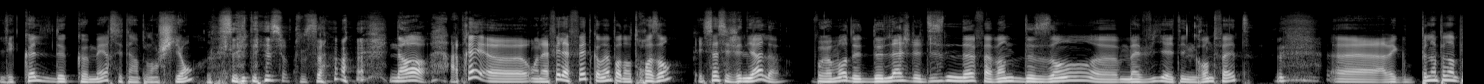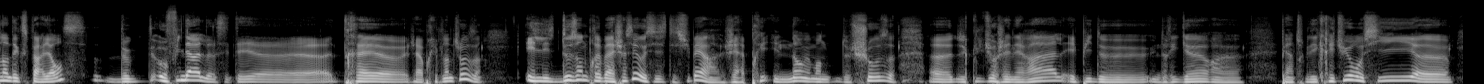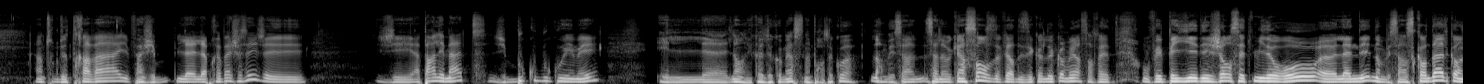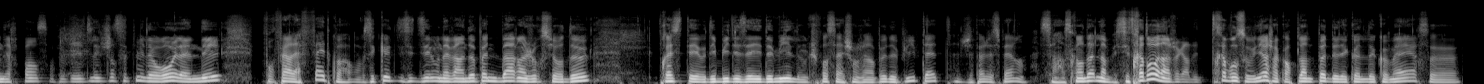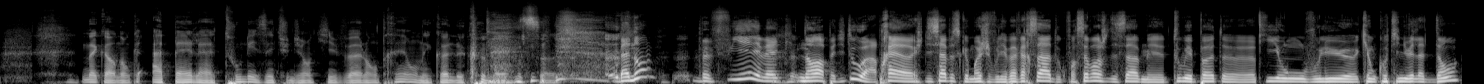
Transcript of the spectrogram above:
L'école de commerce, c'était un plan chiant. c'était surtout ça. non, après, euh, on a fait la fête quand même pendant trois ans. Et ça, c'est génial. Vraiment, de, de l'âge de 19 à 22 ans, euh, ma vie a été une grande fête. Euh, avec plein, plein, plein d'expériences. Donc, au final, c'était euh, très... j'ai appris plein de choses. Et les deux ans de prépa HEC aussi, c'était super. J'ai appris énormément de choses, de culture générale, et puis de une rigueur, puis un truc d'écriture aussi. un truc de travail. Enfin, j'ai la, la prépa HEC, j'ai, j'ai, à part les maths, j'ai beaucoup beaucoup aimé. Et le- non, l'école de commerce, c'est n'importe quoi. Non, mais ça, ça n'a aucun sens de faire des écoles de commerce, en fait. On fait payer des gens 7000 euros euh, l'année. Non, mais c'est un scandale quand on y repense. On fait payer les gens 7000 euros l'année pour faire la fête, quoi. On, que, on avait un open bar un jour sur deux. Après, c'était au début des années 2000, donc je pense que ça a changé un peu depuis, peut-être. Je sais pas, j'espère. C'est un scandale. Non, mais c'est très drôle, hein. J'ai gardé de très bons souvenirs. J'ai encore plein de potes de l'école de commerce. euh. D'accord, donc appel à tous les étudiants qui veulent entrer en école de commerce. bah non fuyez les mecs non pas du tout après euh, je dis ça parce que moi je voulais pas faire ça donc forcément je dis ça mais tous mes potes euh, qui ont voulu qui ont continué là-dedans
